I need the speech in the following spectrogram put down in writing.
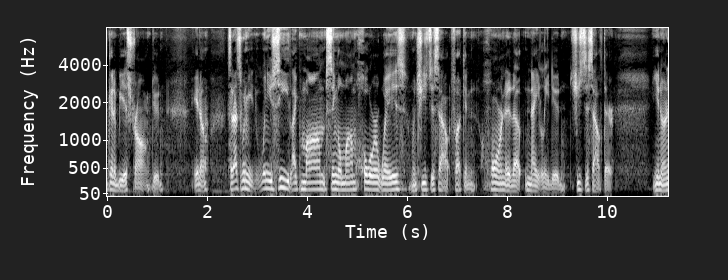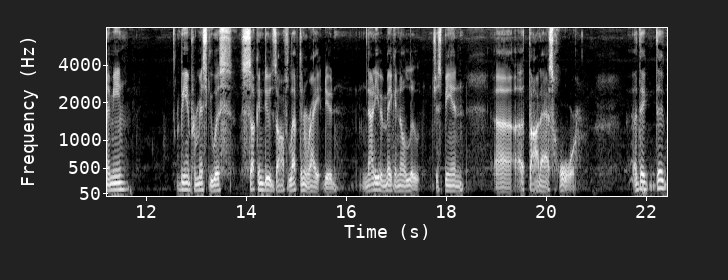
gonna be as strong dude. You know so that's when you when you see like mom, single mom horror ways when she's just out fucking horning it up nightly, dude. She's just out there. You know what I mean? Being promiscuous, sucking dudes off left and right, dude. Not even making no loot, just being uh, a thought ass whore. Uh, the, the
